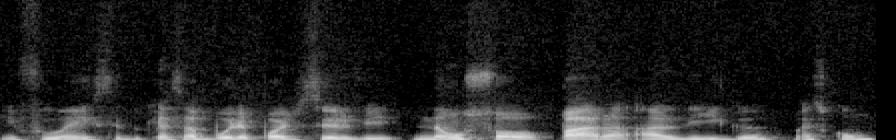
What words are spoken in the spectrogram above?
influência do que essa bolha pode servir não só para a liga, mas como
